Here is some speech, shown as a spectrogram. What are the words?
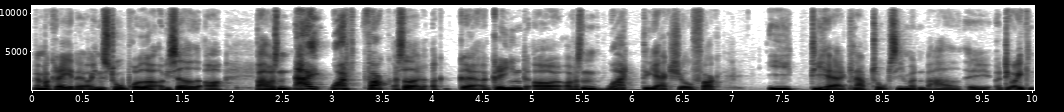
med Margrethe og hendes to brødre, og vi sad og bare var sådan, nej, what fuck, og sad og, og, og grinte, og, og var sådan, what the actual fuck, i de her knap to timer, den varede. Øh, og det var ikke,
